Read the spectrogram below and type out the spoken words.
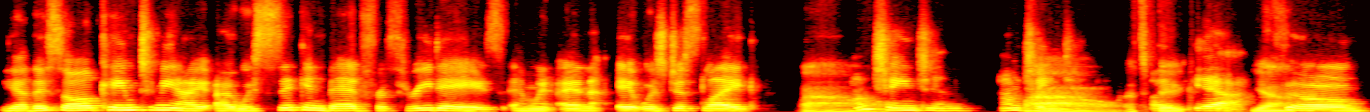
Yeah this all came to me. I i was sick in bed for three days and when and it was just like wow. i'm changing. I'm changing. That's big. Like, yeah. Yeah. So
